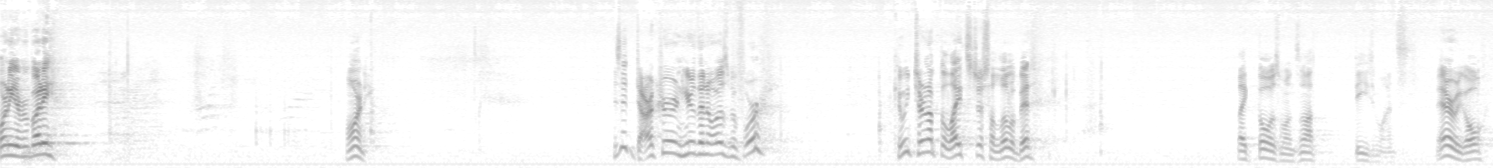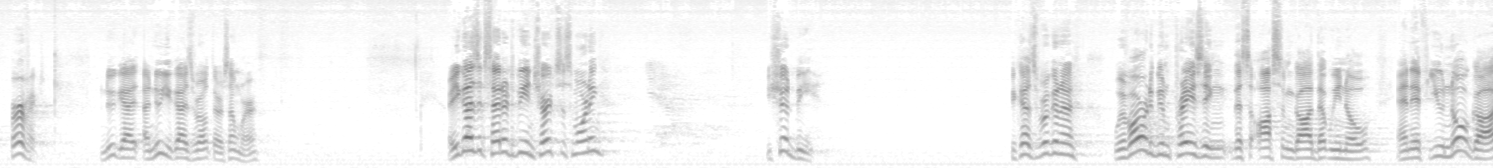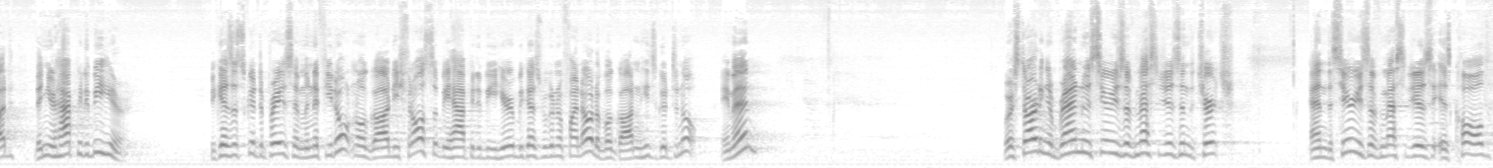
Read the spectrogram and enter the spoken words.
Morning, everybody. Morning. Is it darker in here than it was before? Can we turn up the lights just a little bit? Like those ones, not these ones. There we go. Perfect. I knew, guys, I knew you guys were out there somewhere. Are you guys excited to be in church this morning? You should be. Because we're going to We've already been praising this awesome God that we know, and if you know God, then you're happy to be here because it's good to praise Him. And if you don't know God, you should also be happy to be here because we're going to find out about God and He's good to know. Amen? We're starting a brand new series of messages in the church, and the series of messages is called.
